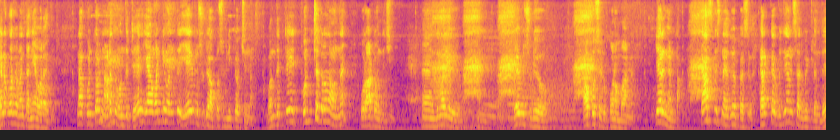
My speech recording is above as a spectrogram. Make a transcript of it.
எனக்கோசம் வேன் தனியாக வராது. நான் கொஞ்ச தூரம் நடந்து வந்துட்டு என் வண்டி வந்து ஏவி ஸ்டுடியோ ஆப்போசிட் நிற்க வச்சுருந்தேன். வந்துட்டு கொஞ்ச தூரம் தான் வந்தேன். ஒரு ஆட்டோ வந்துச்சு. இந்த மாதிரி ஏவி ஸ்டுடியோ ஆப்போசிட் போனோம்பான்னு ஏறுங்கன்ட்டான். காசு கீஸ் நான் எதுவுமே பேசலை. கரெக்டாக விஜயன் சார் வீட்டிலேருந்து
